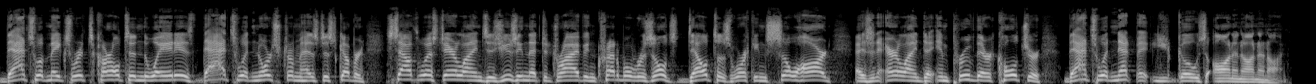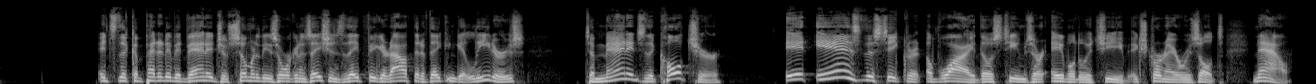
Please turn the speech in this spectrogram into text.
That's what makes Ritz Carlton the way it is. That's what Nordstrom has discovered. Southwest Airlines is using that to drive incredible results. Delta's working so hard as an airline to improve their culture. That's what net goes on and on and on. It's the competitive advantage of so many of these organizations. They figured out that if they can get leaders to manage the culture, it is the secret of why those teams are able to achieve extraordinary results. Now,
